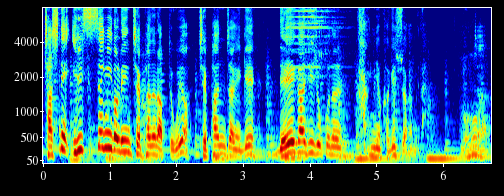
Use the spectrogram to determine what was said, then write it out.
자신의 일생이 걸린 재판을 앞두고요 재판장에게 네 가지 조건을 강력하게 주장합니다. 자,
